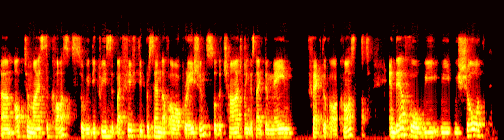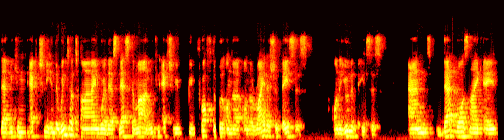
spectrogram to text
um, optimize the costs. So we decreased it by 50% of our operations. So the charging is like the main factor of our costs. And therefore, we, we, we showed that we can actually, in the winter time where there's less demand, we can actually be profitable on a, on a ridership basis, on a unit basis. And that was like a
